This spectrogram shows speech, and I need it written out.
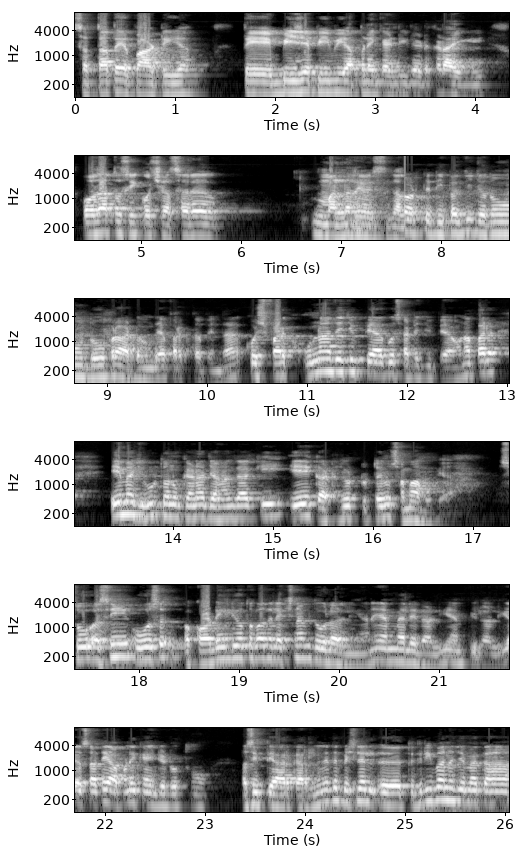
ਸੱਤਾ ਤੇ ਪਾਰਟੀ ਆ ਤੇ ਬੀਜੇਪੀ ਵੀ ਆਪਣੇ ਕੈਂਡੀਡੇਟ ਖੜਾਏਗੀ। ਉਹਦਾ ਤੁਸੀਂ ਕੁਝ ਅਸਰ ਮੰਨ ਰਹੇ ਹੋ ਇਸ ਗੱਲ ਤੌਰ ਤੇ ਦੀਪਕ ਜੀ, ਜਦੋਂ ਦੋ ਭਰਾ ਅੱਡ ਹੁੰਦੇ ਆ, ਫ਼ਰਕ ਤਾਂ ਪੈਂਦਾ। ਕੁਝ ਫ਼ਰਕ ਉਹਨਾਂ ਦੇ ਚ ਵੀ ਪਿਆ ਕੋਈ ਸਾਡੇ ਚ ਵੀ ਪਿਆ ਹੋਣਾ, ਪਰ ਇਹ ਮੈਂ ਜ਼ਰੂਰ ਤੁਹਾਨੂੰ ਕਹਿਣਾ ਚਾਹਾਂਗਾ ਕਿ ਇਹ ਗੱਠਜੋੜ ਟੁੱਟੇ ਨੂੰ ਸਮਾਂ ਹੋ ਗਿਆ। ਸੋ ਅਸੀਂ ਉਸ ਅਕੋਰਡਿੰਗਲੀ ਉਹ ਤੋਂ ਬਾਅਦ ਇਲੈਕਸ਼ਨਾਂ ਵੀ ਦੋ ਲੜ ਲਈਆਂ ਨੇ ਐਮਐਲਏ ਲੜ ਲਈ ਐਮਪੀ ਲੜ ਲਈ। ਸਾਡੇ ਆਪਣੇ ਕੈਂਡੀਡੇਟ ਉੱਥੋਂ ਅਸੀਂ ਤਿਆਰ ਕਰ ਲਏ ਨੇ ਤੇ ਪਿਛਲੇ ਤਕਰੀਬਨ ਜੇ ਮੈਂ ਕਹਾਂ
